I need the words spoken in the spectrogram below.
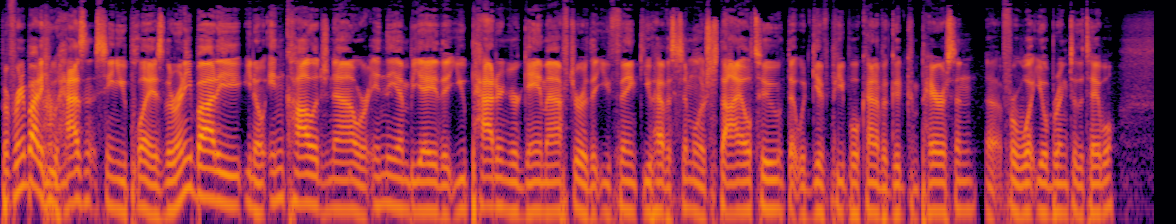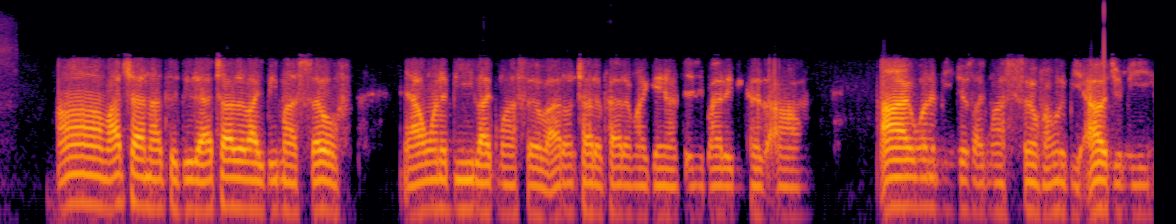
But for anybody who mm-hmm. hasn't seen you play, is there anybody you know in college now or in the NBA that you pattern your game after, or that you think you have a similar style to, that would give people kind of a good comparison uh, for what you'll bring to the table? Um, I try not to do that. I try to like be myself, and I want to be like myself. I don't try to pattern my game after anybody because um, I want to be just like myself. I want to be Aljami,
